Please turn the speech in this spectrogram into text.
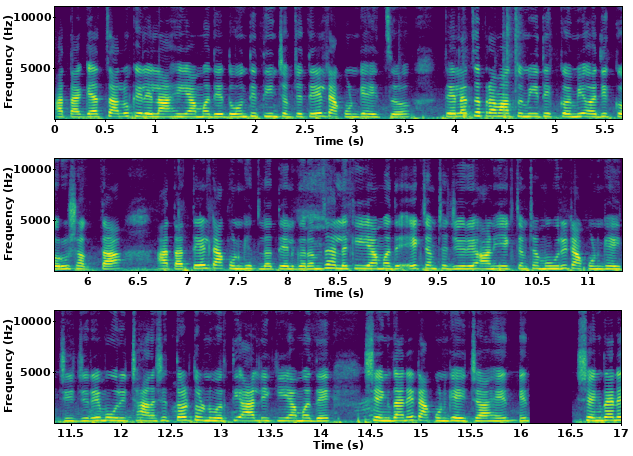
आता गॅस चालू केलेला आहे. यामध्ये दोन ते तीन चमचे तेल टाकून घ्यायचं. तेलाचं प्रमाण तुम्ही इथे कमी अधिक करू शकता. आता तेल टाकून घेतलं. तेल गरम झालं की यामध्ये एक चमचा जिरे आणि एक चमचा मोहरी टाकून घ्यायची. जिरे मोहरी छान अशी तडतडूनवरती आली की यामध्ये शेंगदाणे टाकून घ्यायचे आहेत. शेंगदाणे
